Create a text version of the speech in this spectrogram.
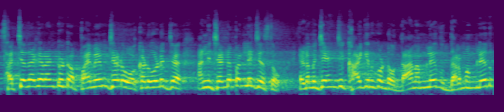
సత్య దగ్గర అంటుంటావు పైమేం చెడు? ఒక్కడు కూడా అన్ని చెడ్డ పనులే చేస్తావు. ఎడమ చేయించి కాకినుకుంటావు దానం లేదు ధర్మం లేదు.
